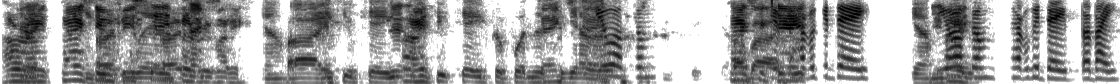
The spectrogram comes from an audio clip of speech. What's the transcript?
All right. Thank Thank you. you. Be safe, Thanks. everybody. Yeah. Bye. Thank you, Kate. Yeah. Thank you, Kate, for putting this Thanks, together. You're welcome. Thank you, Kate. Have a good day. Yeah. You're welcome. Have a good day. Bye-bye.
